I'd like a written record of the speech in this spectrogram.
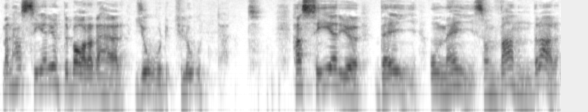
Men han ser ju inte bara det här jordklotet han ser ju dig och mig som vandrar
